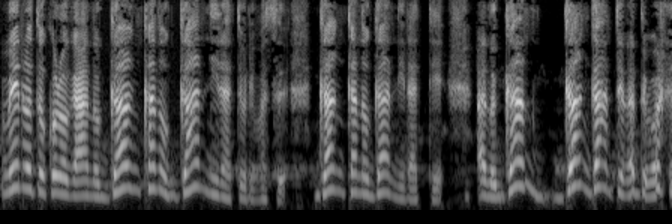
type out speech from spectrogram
目のところがあの、眼科の眼になっております。眼科の眼になって、あの、眼、眼、眼ってなっております。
